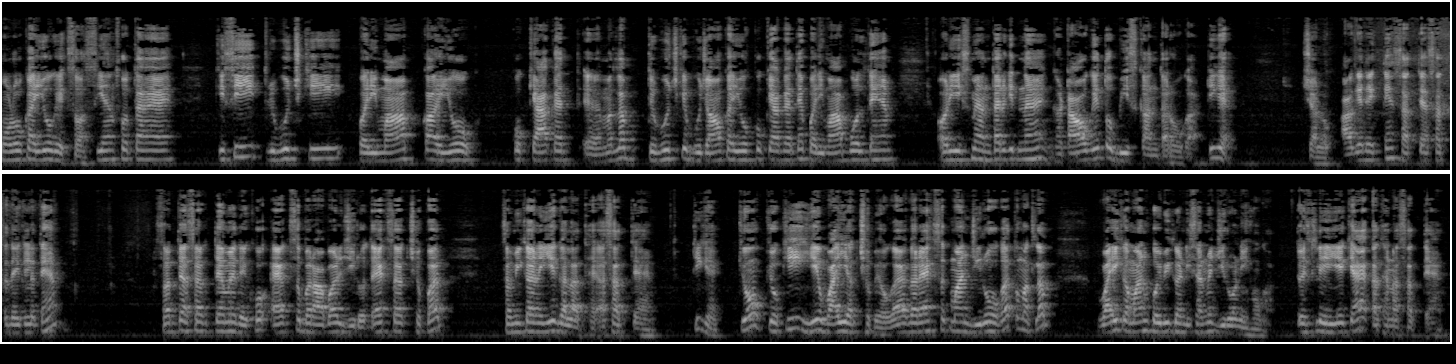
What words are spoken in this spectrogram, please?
कोणों का योग एक सौ अस्सी अंश होता है। किसी त्रिभुज की परिमाप का योग को क्या कहते मतलब त्रिभुज के भुजाओं का योग को क्या कहते हैं? परिमाप बोलते हैं। और इसमें अंतर कितना है? घटाओगे तो बीस का अंतर होगा। ठीक है? चलो, आगे देखते हैं सत्य असत्य देख लेते हैं। सत्य असत्य में देखो, x बराबर ज़ीरो तो x अक्ष पर समीकरण ये गलत है, असत्य है। ठीक है? क्यों? क्योंकि ये y अक्ष पे होगा। अगर x का मान ज़ीरो होगा तो मतलब y का मान कोई भी कंडीशन में ज़ीरो नहीं होगा। तो इसलिए ये क्या है? कथन असत्य है।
